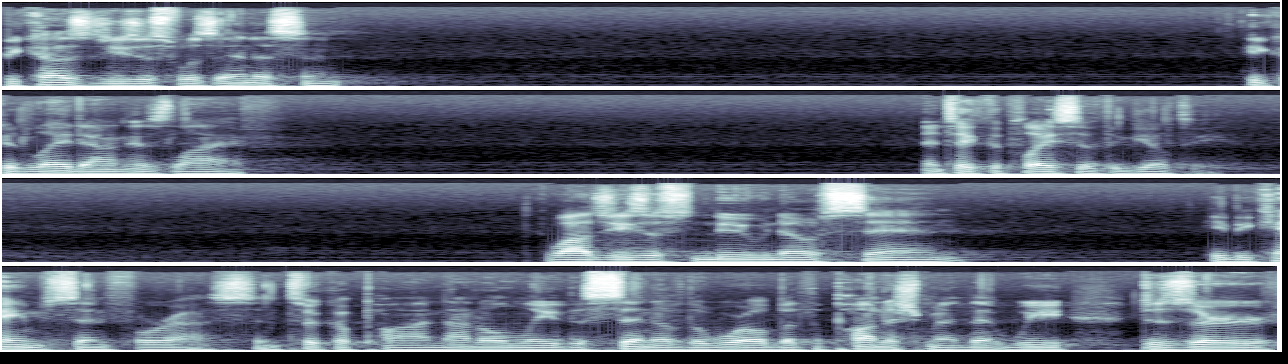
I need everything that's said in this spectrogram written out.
Because Jesus was innocent, he could lay down his life and take the place of the guilty. While Jesus knew no sin, he became sin for us and took upon not only the sin of the world, but the punishment that we deserved.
